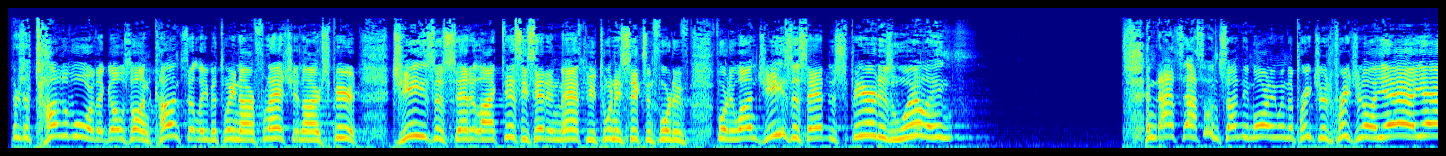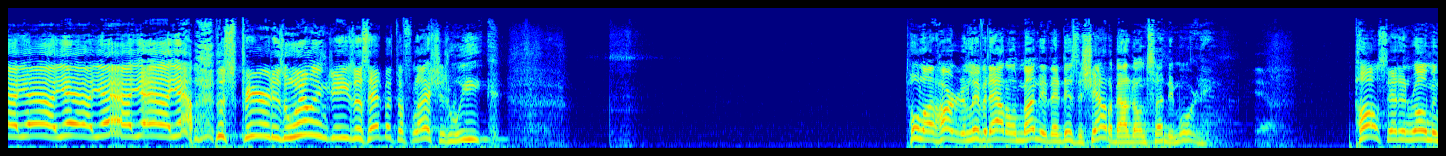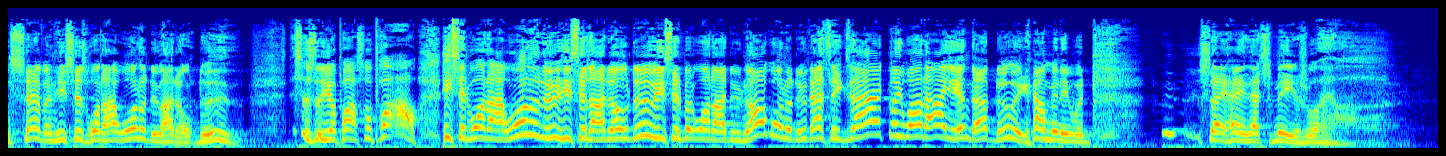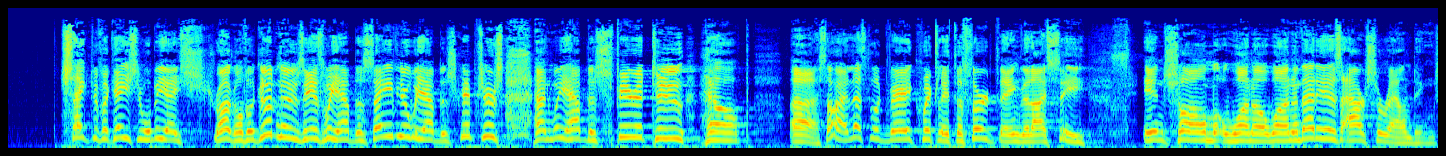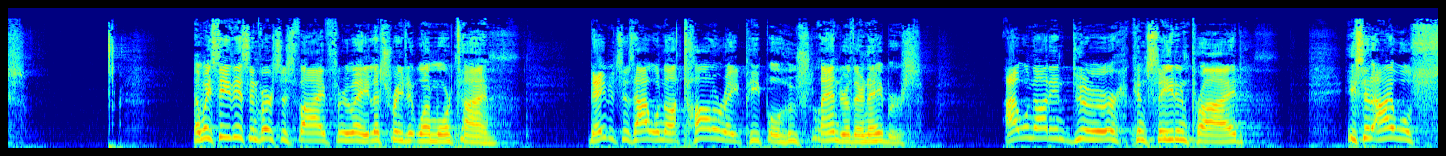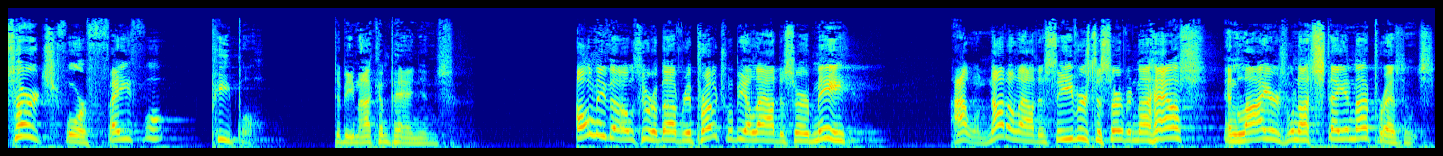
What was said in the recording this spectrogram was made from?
There's a tug of war that goes on constantly between our flesh and our spirit. Jesus said it like this. He said in Matthew 26 and 40, 41, Jesus said, The spirit is willing, And that's, that's on Sunday morning when the preacher is preaching, oh, yeah, yeah, yeah, yeah, yeah, yeah, yeah. The spirit is willing, Jesus said, but the flesh is weak. a whole lot harder to live it out on Monday than it is to shout about it on Sunday morning. Paul said in Romans 7, he says, What I want to do, I don't do. This is the Apostle Paul. He said, What I want to do, he said, I don't do. He said, But what I do not want to do, that's exactly what I end up doing. How many would say, Hey, that's me as well? Sanctification will be a struggle. The good news is we have the Savior, we have the Scriptures, and we have the Spirit to help us. All right, let's look very quickly at the third thing that I see in Psalm 101, and that is our surroundings. And we see this in verses 5 through 8. Let's read it one more time. David says, I will not tolerate people who slander their neighbors. I will not endure conceit and pride. He said, I will search for faithful people to be my companions. Only those who are above reproach will be allowed to serve me. I will not allow deceivers to serve in my house, and liars will not stay in my presence.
